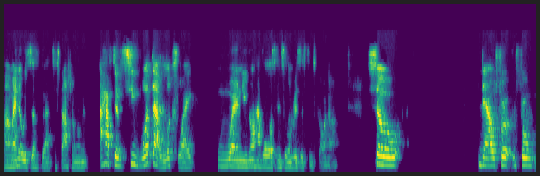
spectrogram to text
um, i know we talked about testosterone women. I have to see what that looks like when you don't have all this insulin resistance going on. So now, for, for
